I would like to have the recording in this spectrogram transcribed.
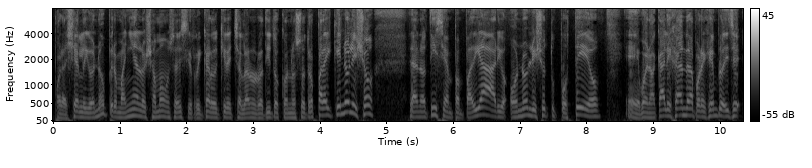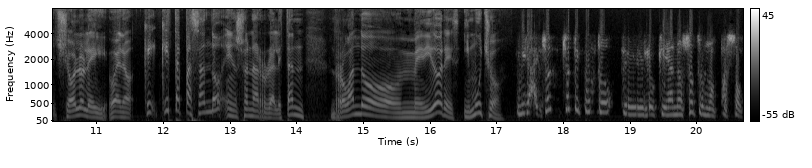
por ayer le digo no, pero mañana lo llamamos a ver si Ricardo quiere charlar un ratito con nosotros. Para el que no leyó la noticia en Pampa Diario o no leyó tu posteo, eh, bueno, acá Alejandra, por ejemplo, dice, yo lo leí. Bueno, ¿qué, qué está pasando en zona rural? ¿Están robando medidores y mucho? Mira, yo, yo te cuento eh, lo que a nosotros nos pasó.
